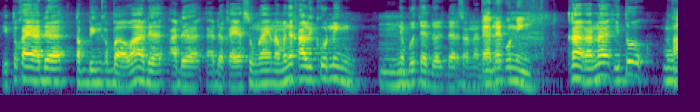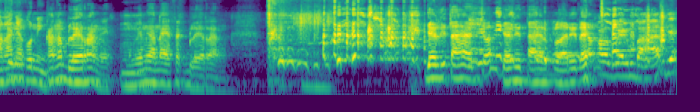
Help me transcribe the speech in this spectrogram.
itu kayak ada tebing ke bawah, ada ada ada kayak sungai namanya Kali Kuning. Nyebutnya dari, dari sana. Airnya kuning. Kak, karena itu mungkin Tanahnya kuning. karena belerang ya. Mungkin karena efek belerang. jangan ditahan, coy. Jangan ditahan keluarin aja. Kalau gue yang bahas ya.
